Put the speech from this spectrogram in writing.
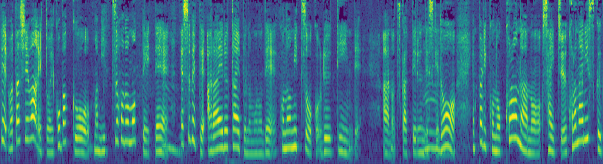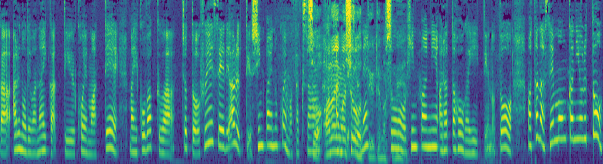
で、私は、えっと、エコバッグを、まあ、3つほど持っていて、うん、で、すべて洗えるタイプのもので、この3つをこう、ルーティーンで、あの使ってるんですけど、うん、やっぱりこのコロナの最中、コロナリスクがあるのではないかっていう声もあって、まあ、エコバッグはちょっと不衛生であるっていう心配の声もたくさんあるんですよね。そう、洗いましょうって言ってますね。そう、頻繁に洗った方がいいっていうのと、まあ、ただ専門家によると、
